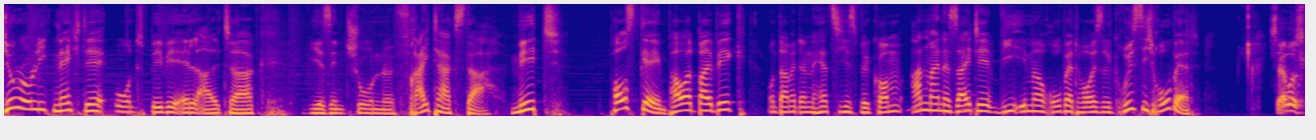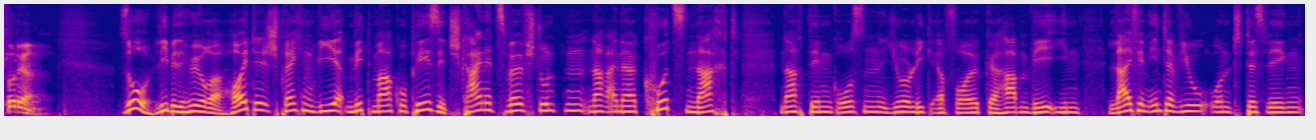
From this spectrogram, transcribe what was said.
Euroleague-Nächte und BWL-Alltag. Wir sind schon freitags da mit Postgame, powered by Big. Und damit ein herzliches Willkommen. An meiner Seite wie immer Robert Häusel. Grüß dich, Robert. Servus, Florian. So, liebe Hörer, heute sprechen wir mit Marco Pesic. Keine zwölf Stunden nach einer kurzen Nacht nach dem großen Euroleague-Erfolg haben wir ihn live im Interview und deswegen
